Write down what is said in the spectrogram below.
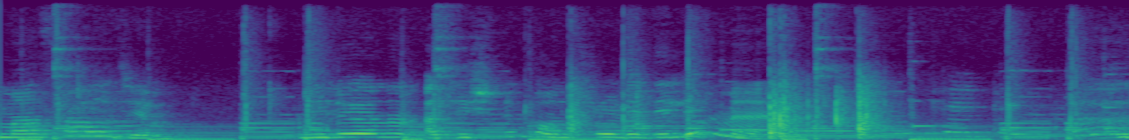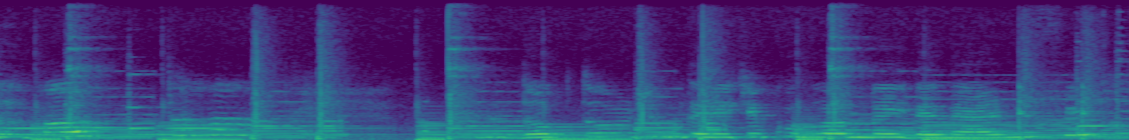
Peki Masalcığım, Nilo'nun ateşini kontrol edelim mi? Doktorcum derece kullanmayı dener misin?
